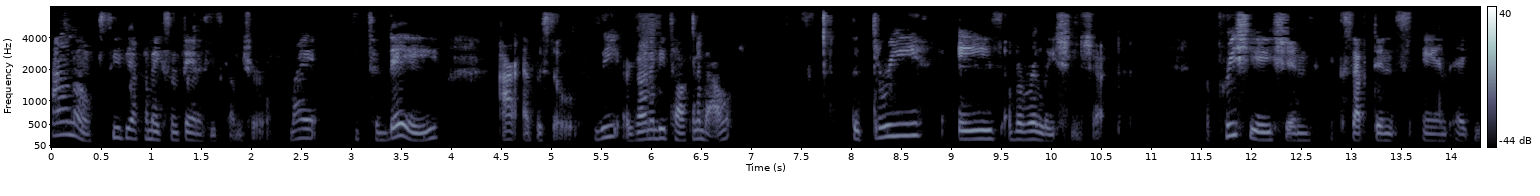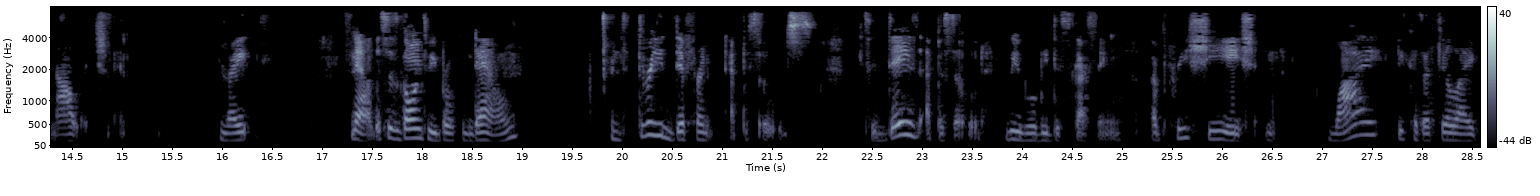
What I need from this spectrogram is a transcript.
I don't know, see if y'all can make some fantasies come true, right? Today, our episode, we are going to be talking about the three A's of a relationship appreciation, acceptance, and acknowledgement, right? Now, this is going to be broken down into three different episodes. Today's episode, we will be discussing appreciation. Why? Because I feel like,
